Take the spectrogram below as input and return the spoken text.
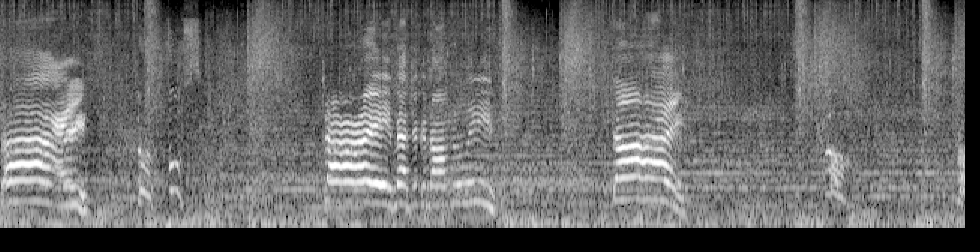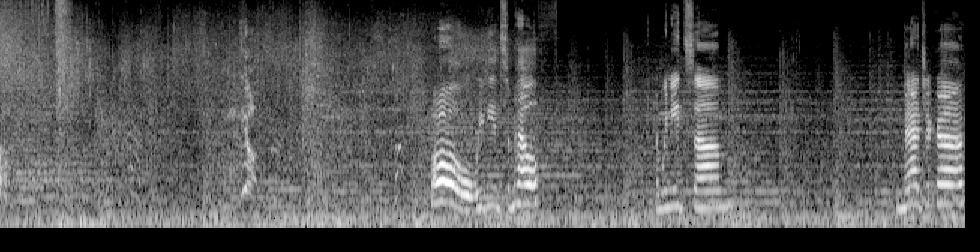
Die! Die! Magic anomaly! Die! Oh, we need some help. And we need some Magicka.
